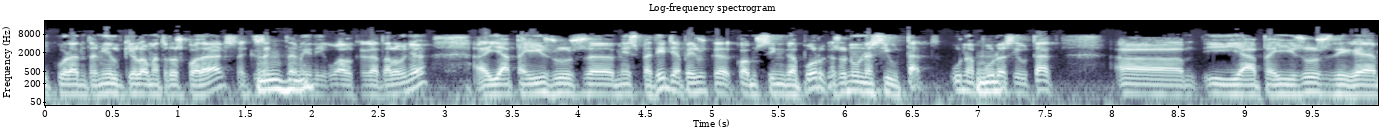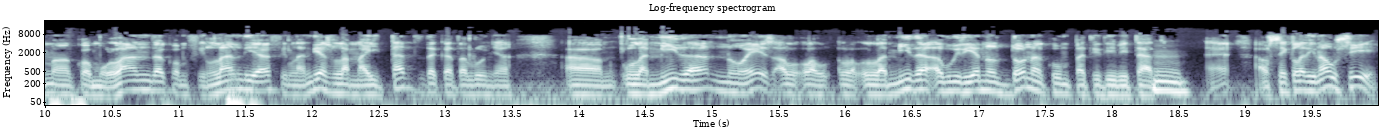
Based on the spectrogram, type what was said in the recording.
i 40.000 quilòmetres quadrats, exactament uh -huh. igual que Catalunya. Eh, hi ha països eh, més petits, hi ha països que, com Singapur, que són una ciutat, una pura uh -huh. ciutat. Eh, I hi ha països, diguem, com Holanda, com Finlàndia. Finlàndia és la meitat de Catalunya. Eh, la mida no és... El, el, la mida avui dia no dona competitivitat. Uh mm. -huh. eh? Al segle XIX sí.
